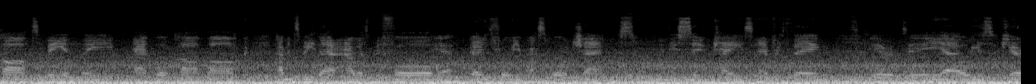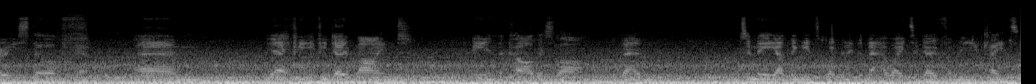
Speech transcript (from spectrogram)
car to be in the airport car park, having to be there hours before, Yeah. going through all your passport checks with your suitcase and everything. security Yeah, all your security stuff. Um, yeah, if you, if you don't mind being in the car this long, then to me, I think it's probably the better way to go from the UK to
